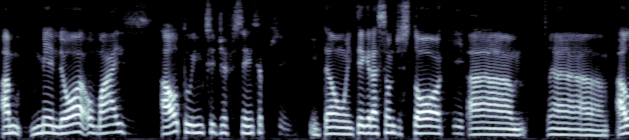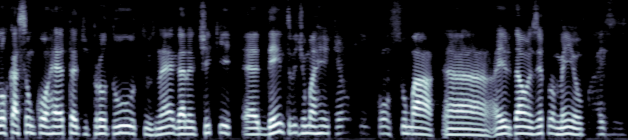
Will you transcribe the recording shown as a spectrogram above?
a melhor ou mais alto índice de eficiência possível. Então, integração de estoque, a, a alocação correta de produtos, né? Garantir que é, dentro de uma região que consuma, uh, aí ele dá um exemplo meio mais,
